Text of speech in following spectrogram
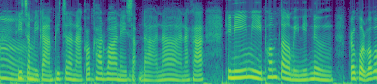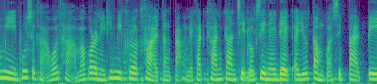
อืมที่จะมีการพิจารณาก็คาดว่าในสัปดาห์หน้านะคะ ทีนี้มีเพิ่มเติมอีกนิดนึงปรากฏว่าก็มีผู้สื่อข่าวเขาถามว่ากรณีที่มีเครือข่ายต่างๆเนี่ยคัดค้านการฉีดวัคซีนในเด็กอายุต่ำกว่า 18 ปี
